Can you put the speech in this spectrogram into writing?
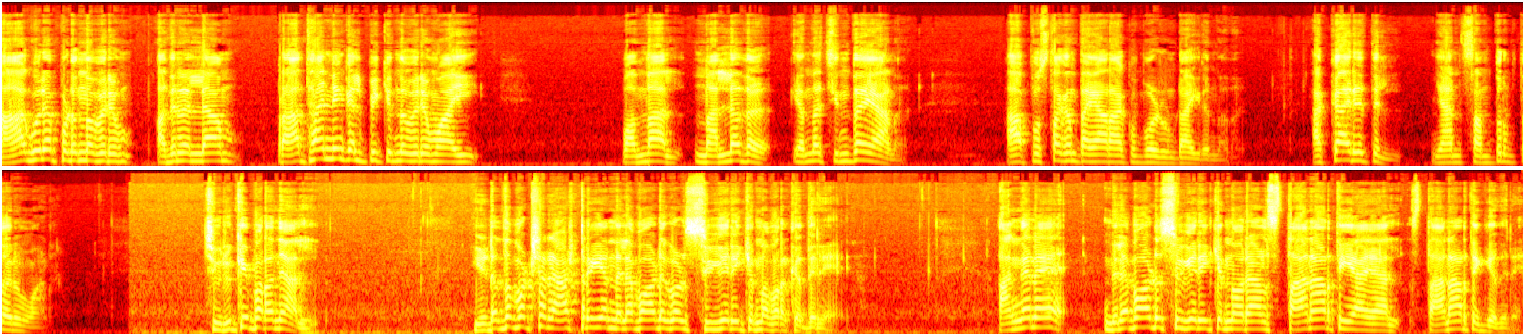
ആകുലപ്പെടുന്നവരും അതിനെല്ലാം പ്രാധാന്യം കൽപ്പിക്കുന്നവരുമായി വന്നാൽ നല്ലത് എന്ന ചിന്തയാണ് ആ പുസ്തകം തയ്യാറാക്കുമ്പോഴുണ്ടായിരുന്നത്. അക്കാര്യത്തിൽ ഞാൻ സംതൃപ്തനുമാണ്. ചുരുക്കി പറഞ്ഞാൽ ഇടതുപക്ഷ രാഷ്ട്രീയ നിലപാടുകൾ സ്വീകരിക്കുന്നവർക്കെതിരെ അങ്ങനെ നിലപാട് സ്വീകരിക്കുന്ന ഒരാൾ സ്ഥാനാർത്ഥിയായാൽ സ്ഥാനാർത്ഥിക്കെതിരെ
